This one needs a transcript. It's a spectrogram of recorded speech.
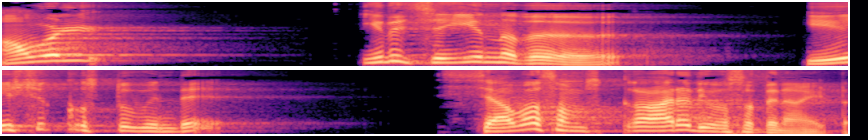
അവൾ ഇത് ചെയ്യുന്നത് യേശുക്രിസ്തുവിന്റെ ശവസംസ്കാര ദിവസത്തിനായിട്ട്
